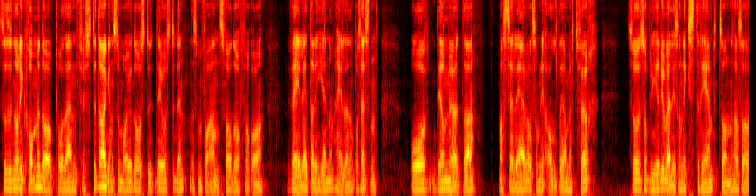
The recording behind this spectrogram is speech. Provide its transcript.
Så når de kommer da på den første dagen, så må jo da det er jo studentene som får ansvar da for å veilede dem gjennom hele denne prosessen. Og det å møte masse elever som de aldri har møtt før, så, så blir det jo veldig sånn ekstremt sånn. Altså,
